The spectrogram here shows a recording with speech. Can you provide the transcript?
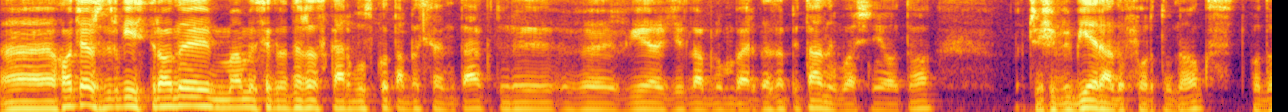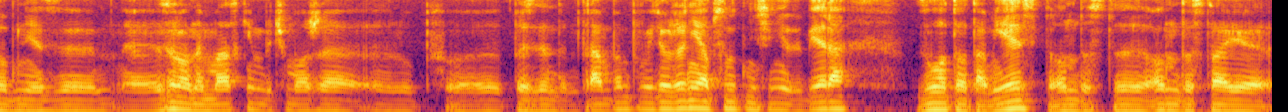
E, chociaż z drugiej strony mamy sekretarza skarbu Scotta Besenta, który w wywiadzie dla Bloomberga zapytany właśnie o to, czy się wybiera do Fortu Knox, podobnie z, e, z Elonem Muskiem być może e, lub e, prezydentem Trumpem, powiedział, że nie, absolutnie się nie wybiera. Złoto tam jest, on, dost, on dostaje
